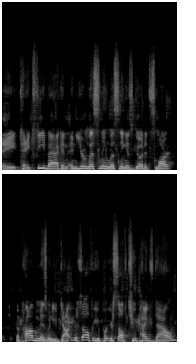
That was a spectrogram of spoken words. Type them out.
They take feedback, and, and you're listening. Listening is good. It's smart. The problem is when you doubt yourself or you put yourself two pegs down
